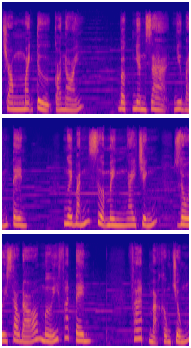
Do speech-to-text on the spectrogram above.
Trong Mạnh Tử có nói, bậc nhân giả như bắn tên, người bắn sửa mình ngay chính rồi sau đó mới phát tên. Phát mà không trúng,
